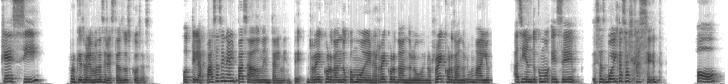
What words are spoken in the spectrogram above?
que sí, porque solemos hacer estas dos cosas. O te la pasas en el pasado mentalmente, recordando cómo era, recordando lo bueno, recordando lo malo, haciendo como ese, esas vueltas al cassette, o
